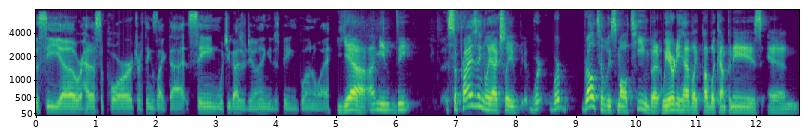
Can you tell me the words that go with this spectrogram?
the CEO or head of support or things like that, seeing what you guys are doing and just being blown away? Yeah, I mean the surprisingly actually we're we're relatively small team, but we already have like public companies and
